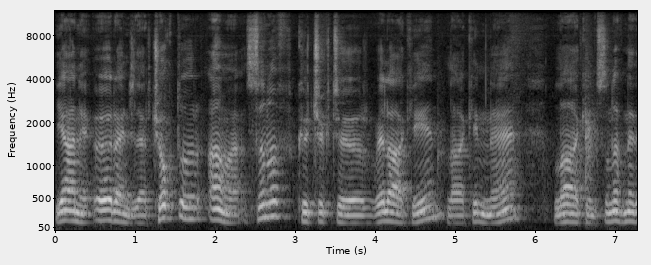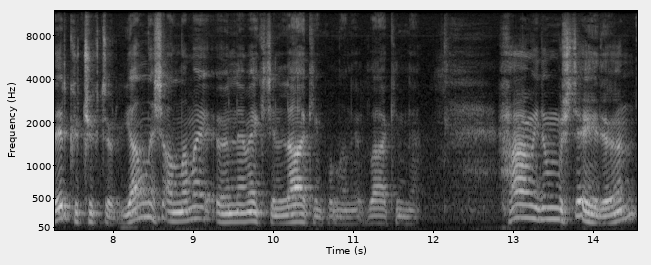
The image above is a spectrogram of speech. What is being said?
Yani öğrenciler çoktur ama sınıf küçüktür. Ve lakin, lakin ne? Lakin sınıf nedir? Küçüktür. Yanlış anlamayı önlemek için lakin kullanıyoruz. Lakin ne? Hamidun müştehidun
